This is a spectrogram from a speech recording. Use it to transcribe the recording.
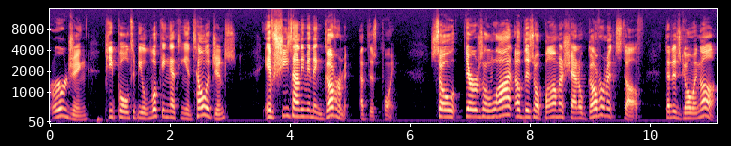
urging people to be looking at the intelligence if she's not even in government at this point. So there's a lot of this Obama shadow government stuff that is going on.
